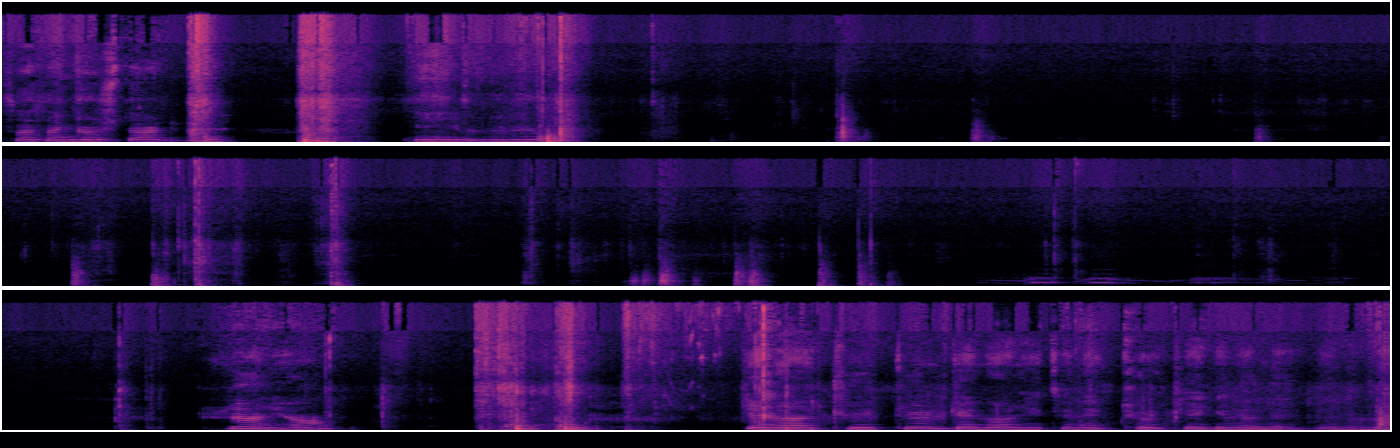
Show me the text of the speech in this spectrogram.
Zaten gösterdim de. İyi gibi duruyor. Güzel ya. genel kültür, genel yetenek, Türkiye geneli deneme.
